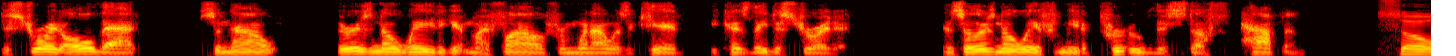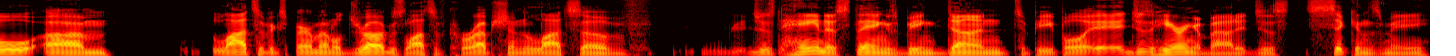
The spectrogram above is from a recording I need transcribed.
destroyed all that. So now there is no way to get my file from when I was a kid because they destroyed it, and so there's no way for me to prove this stuff happened. So, um, lots of experimental drugs, lots of corruption, lots of just heinous things being done to people. It, just hearing about it just sickens me.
